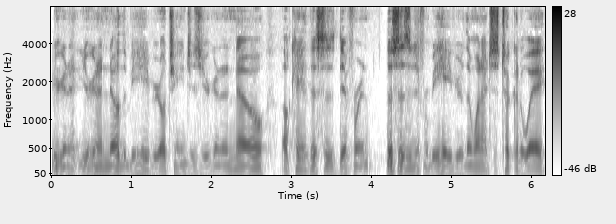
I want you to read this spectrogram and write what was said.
You're gonna you're gonna know the behavioral changes. You're gonna know okay, this is different. This is a different behavior than when I just took it away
